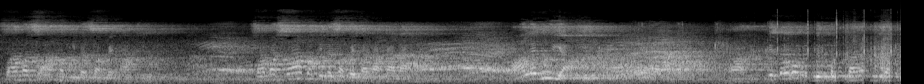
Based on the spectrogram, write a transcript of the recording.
Sama-sama kita sampai akhir. Sama-sama kita sampai tanah-tanah. Haleluya. Nah, kita mau beri tepuk tangan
